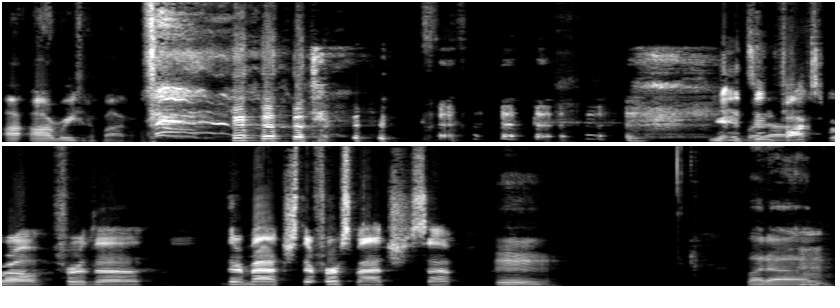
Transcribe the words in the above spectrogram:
I, I'm reaching the finals. yeah, it's but, in uh, Foxborough for the their match, their first match. So, mm. but um, mm.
